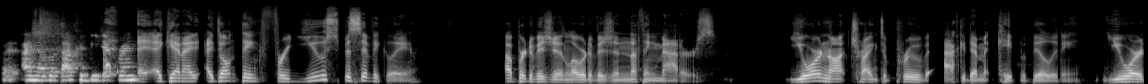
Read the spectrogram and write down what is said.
but I know that that could be different. Again, I, I don't think for you specifically, upper division, lower division, nothing matters. You're not trying to prove academic capability. You are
